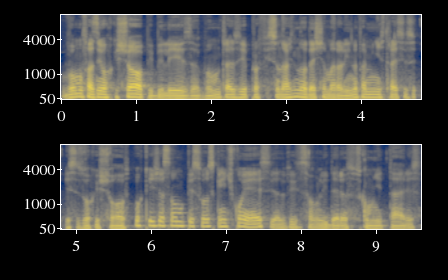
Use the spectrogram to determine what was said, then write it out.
vamos fazer um workshop? Beleza. Vamos trazer profissionais do Nordeste Amaralina para ministrar esses, esses workshops, porque já são pessoas que a gente conhece, às vezes são lideranças comunitárias.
